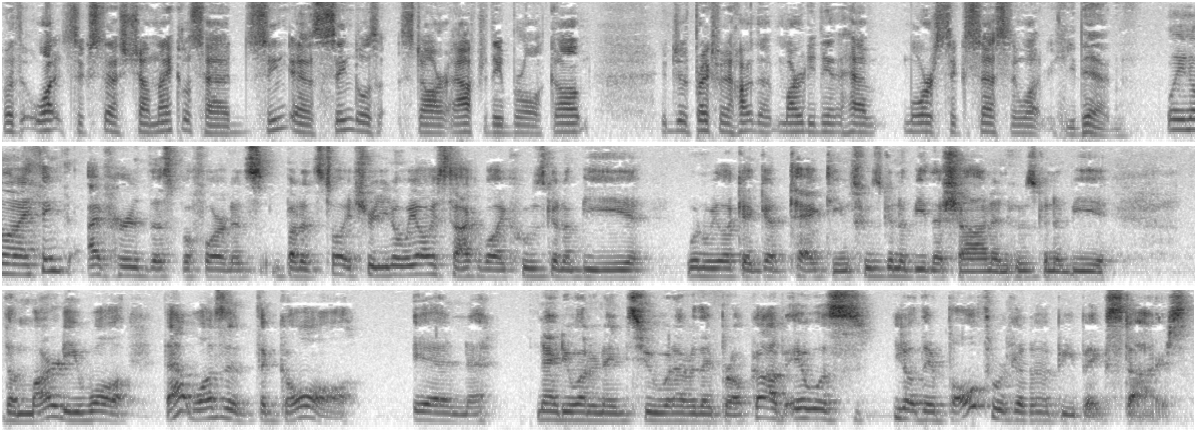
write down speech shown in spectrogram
with what success Shawn Michaels had sing, as singles star after they broke up. It just breaks my heart that Marty didn't have more success than what he did. Well, you know, and I think I've heard this before, and it's but it's totally true. You know, we always talk about like who's going to be when we look at good tag teams, who's going to be the Shawn and who's going to be the Marty. Well, that wasn't the goal in '91 or '92 whenever they broke up. It was you know they both were going to be big stars,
